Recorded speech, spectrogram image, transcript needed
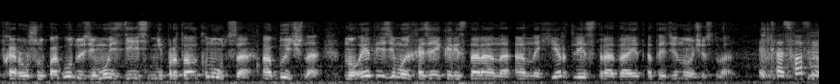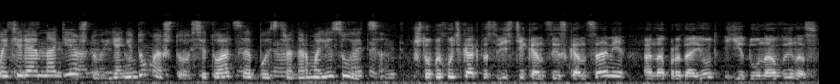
В хорошую погоду зимой здесь не протолкнуться, обычно. Но этой зимой хозяйка ресторана Анна Хертли страдает от одиночества. Мы теряем надежду. Я не думаю, что ситуация быстро нормализуется. Чтобы хоть как-то свести концы с концами, она продает еду на вынос.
